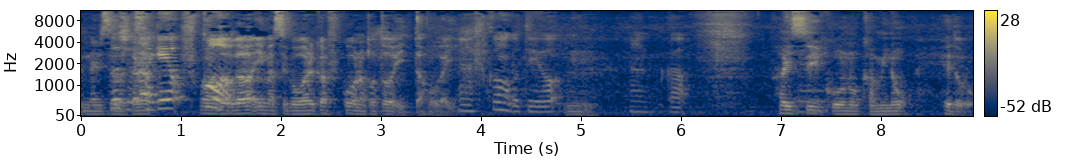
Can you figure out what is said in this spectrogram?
う。なりそうだからどうしよう下げよう。不この動幸画は今すぐ終わるか不幸なことを言った方がいい、あ不幸のこと言おう。うん、なんか。排水口の紙のヘドロ。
